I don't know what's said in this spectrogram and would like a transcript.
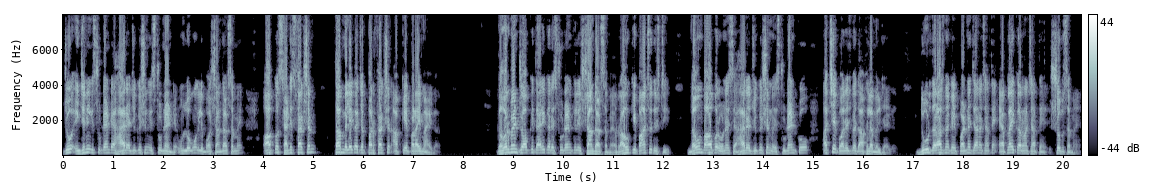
जो इंजीनियरिंग स्टूडेंट है हायर एजुकेशन स्टूडेंट है, उन लोगों के लिए बहुत शानदार समय। और आपको सेटिस्फैक्शन तब मिलेगा जब परफेक्शन आपके पढ़ाई में आएगा। गवर्नमेंट जॉब की तैयारी करे स्टूडेंट के लिए शानदार समय। और राहु की पांचवी दृष्टि, नवम भाव पर होने से हायर एजुकेशन में स्टूडेंट को अच्छे कॉलेज में दाखिला मिल जाएगा। दूर दराज में कहीं पढ़ने जाना चाहते हैं अप्लाई करना चाहते हैं, शुभ समय।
